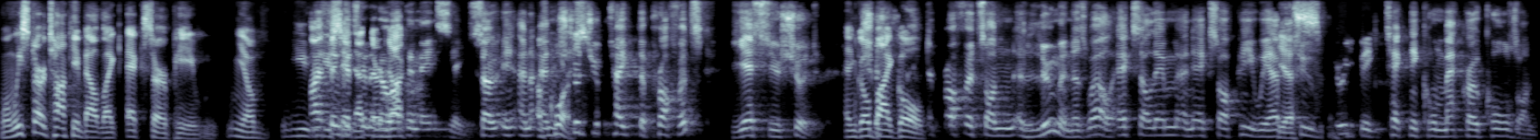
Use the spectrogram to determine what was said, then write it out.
When we start talking about like XRP, you know, you, I you think say it's going to go not up immensely. So, in- and, Of and course. should you take the profits? Yes, you should. and go Should buy gold. The profits on Lumen as well, XLM and XRP. We have Yes. two very big technical macro calls on.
